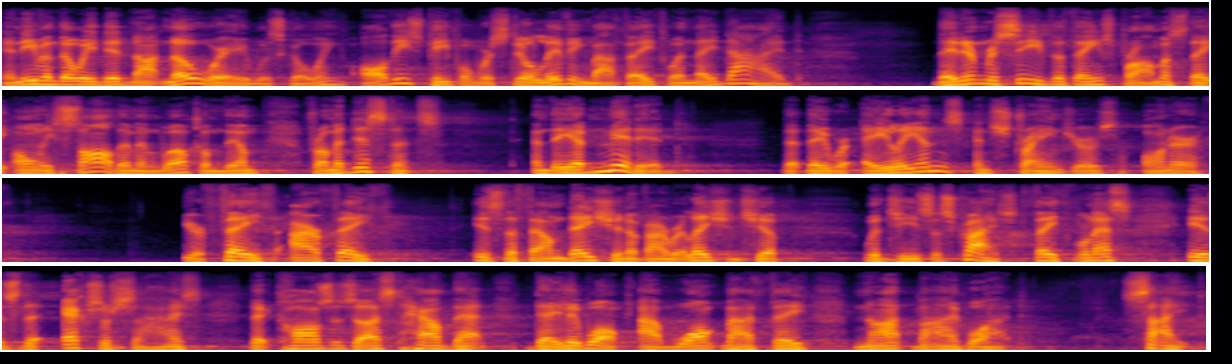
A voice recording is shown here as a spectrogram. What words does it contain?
And even though he did not know where he was going, all these people were still living by faith when they died. They didn't receive the things promised, they only saw them and welcomed them from a distance and they admitted that they were aliens and strangers on earth. Your faith, our faith, is the foundation of our relationship with Jesus Christ. Faithfulness is the exercise that causes us to have that daily walk. I walk by faith, not by what? Sight.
